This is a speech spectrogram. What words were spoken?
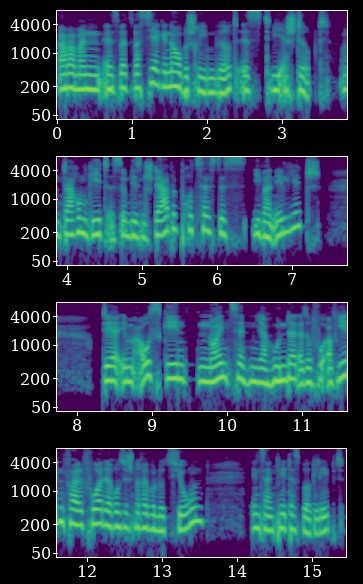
Aber man, es wird, was sehr genau beschrieben wird, ist, wie er stirbt. Und darum geht es, um diesen Sterbeprozess des Ivan Ilyich, der im ausgehenden 19. Jahrhundert, also auf jeden Fall vor der russischen Revolution in St. Petersburg lebt,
